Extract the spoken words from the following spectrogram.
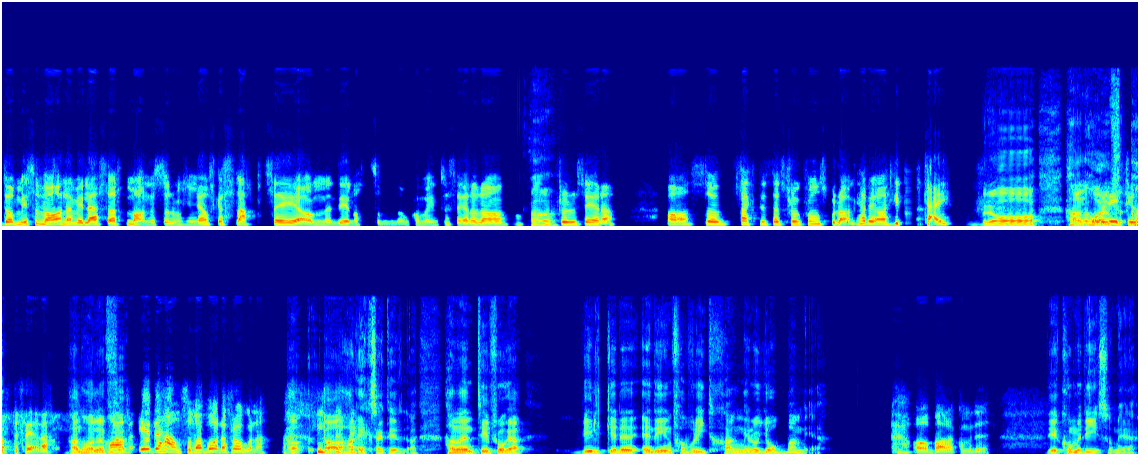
de är så vana vid att läsa manus så de kan ganska snabbt säga om det är något som de kommer vara intresserade av att producera. Ja, så faktiskt ett produktionsbolag hade jag hittat Kaj bra. Han har och det finns det flera. han har en, han, är det han som har båda frågorna? ja, ja, exakt. Han har en till fråga. Vilken är din favoritgenre att jobba med? Ja, bara komedi. Det är komedi som är...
